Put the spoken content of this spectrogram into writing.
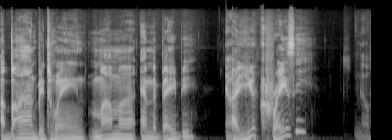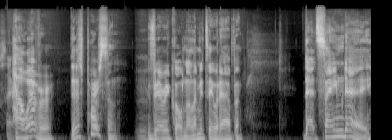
a bond between mama and the baby, Oh, are you crazy? No, sir. However, this person, mm-hmm. very cool. Now, let me tell you what happened. That same day,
